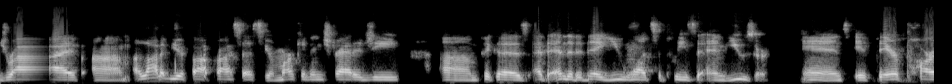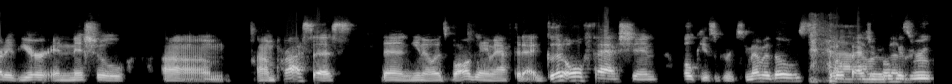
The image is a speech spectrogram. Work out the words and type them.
drive um, a lot of your thought process, your marketing strategy, um, because at the end of the day, you want to please the end user, and if they're part of your initial um, um process, then you know it's ball game after that. Good old fashioned focus groups. Remember those good old fashioned focus group,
